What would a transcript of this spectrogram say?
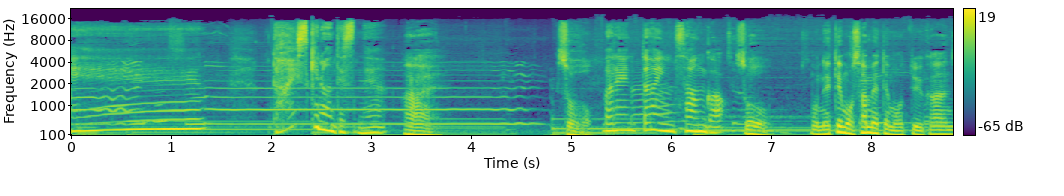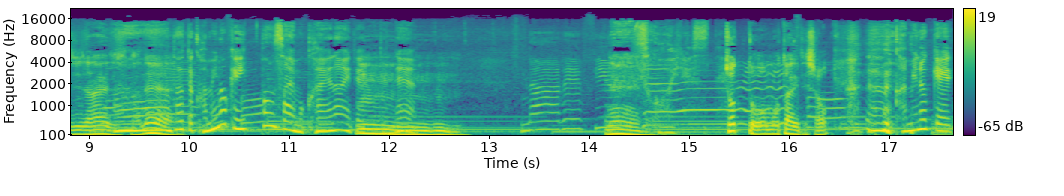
へえ大好きなんですね。はい。そバレンタインさんが。うそう。もう寝ても覚めてもっていう感じじゃないですかね。だって髪の毛一本さえも変えないでってね。んねすごいですね。えちょっと重たいでしょ？うん、髪の毛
